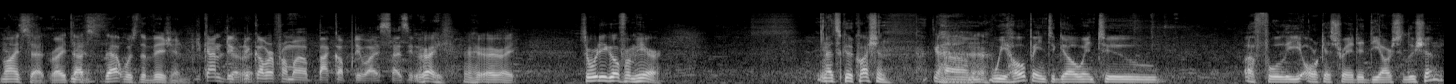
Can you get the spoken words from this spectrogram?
mindset, right? That's, That was the vision. You can't right? recover from a backup device, as you know. Right, right, right, right. So where do you go from here? That's a good question. Um, we hoping to go into a fully orchestrated DR solution,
